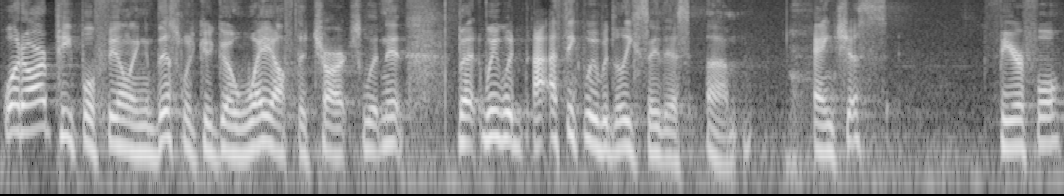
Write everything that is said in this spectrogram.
What are people feeling? This one could go way off the charts, wouldn't it? But we would, I think we would at least say this um, anxious, fearful,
